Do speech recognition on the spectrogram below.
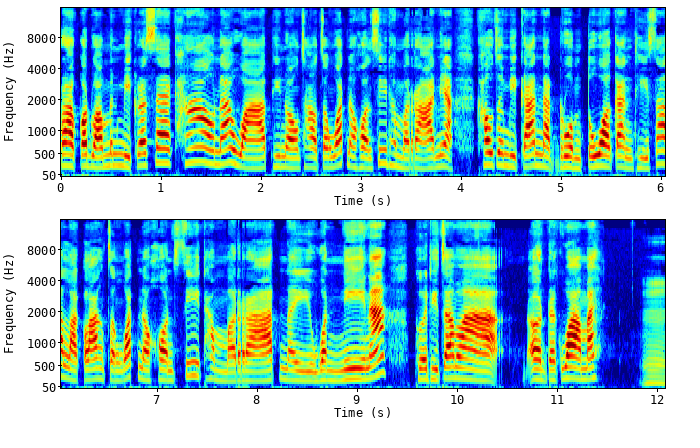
ปรากฏว่ามันมีกระแสข้าวนะว่าพี่น้องชาวจังหวัดนครศรีธรรมราชเนี่ยเขาจะมีการนัดรวมตัวกันที่ศาลากลางจังหวัดนครศรีธรรมราชในวันนี้นะเพื่อที่จะมา เออเรียกว่าไหม อืม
